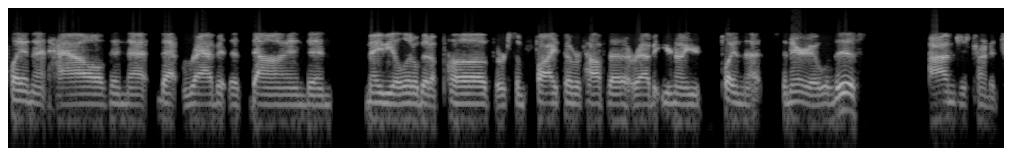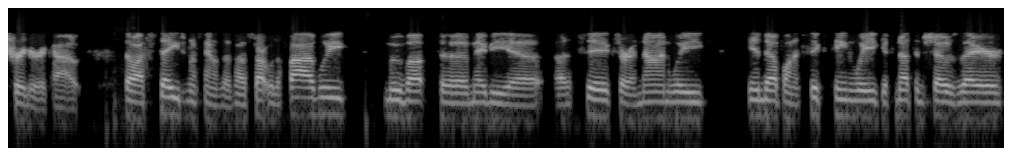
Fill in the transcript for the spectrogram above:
playing that howl, then that that rabbit that's dying, then maybe a little bit of pup or some fights over top of that rabbit. You know, you're playing that scenario. With this, I'm just trying to trigger a coyote. So I stage my sounds up. I start with a five week, move up to maybe a, a six or a nine week, end up on a 16 week. If nothing shows there,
